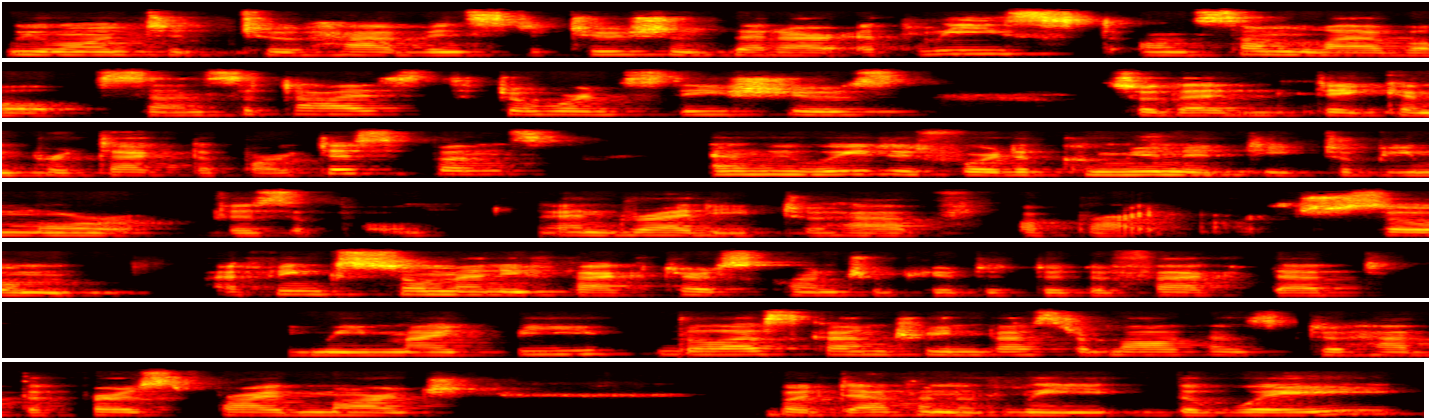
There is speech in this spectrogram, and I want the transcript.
We wanted to have institutions that are at least on some level sensitized towards the issues so that they can protect the participants. And we waited for the community to be more visible and ready to have a pride march. So um, I think so many factors contributed to the fact that we might be the last country in Western Balkans to have the first pride march, but definitely the way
